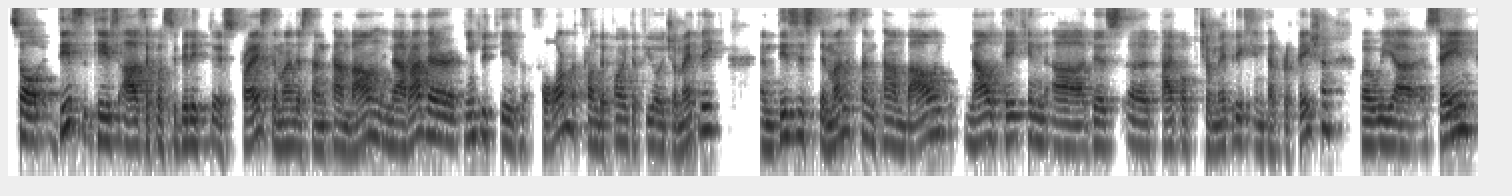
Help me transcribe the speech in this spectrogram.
So this gives us the possibility to express the Mandelstam time bound in a rather intuitive form from the point of view of geometric and this is the Mandelstam time bound now taking uh, this uh, type of geometric interpretation where we are saying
